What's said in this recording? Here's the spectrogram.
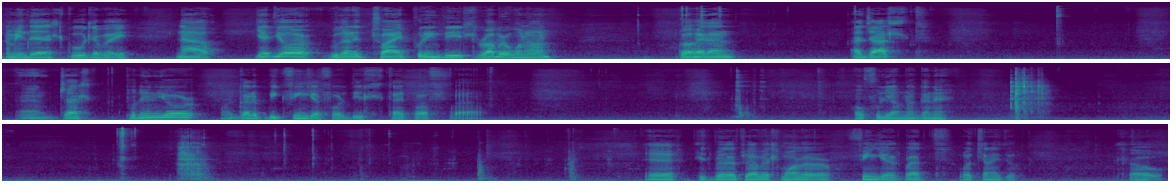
I mean the screws away now get your, we're gonna try putting this rubber one on. Go ahead and adjust. And just put in your, I got a big finger for this type of, uh, hopefully I'm not gonna yeah it's better to have a smaller finger, but what can I do? So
